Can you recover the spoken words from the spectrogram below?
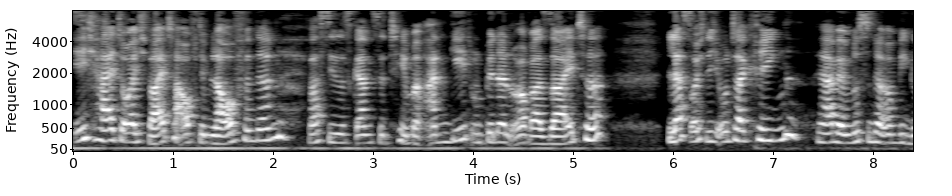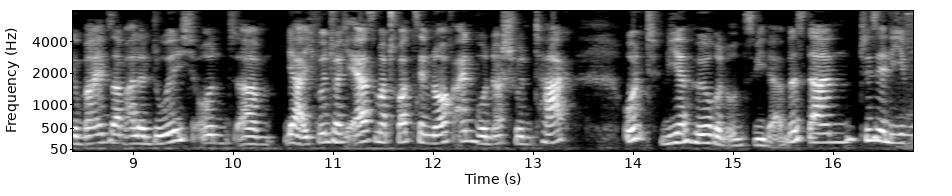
ich halte euch weiter auf dem Laufenden, was dieses ganze Thema angeht und bin an eurer Seite. Lasst euch nicht unterkriegen. Ja, wir müssen da irgendwie gemeinsam alle durch. Und ähm, ja, ich wünsche euch erstmal trotzdem noch einen wunderschönen Tag und wir hören uns wieder. Bis dann. Tschüss, ihr Lieben.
